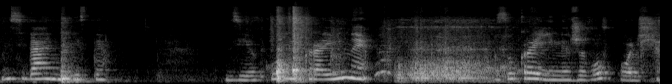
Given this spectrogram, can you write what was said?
Ми сідаємо їсти. З якої країни? З України живу в Польщі.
